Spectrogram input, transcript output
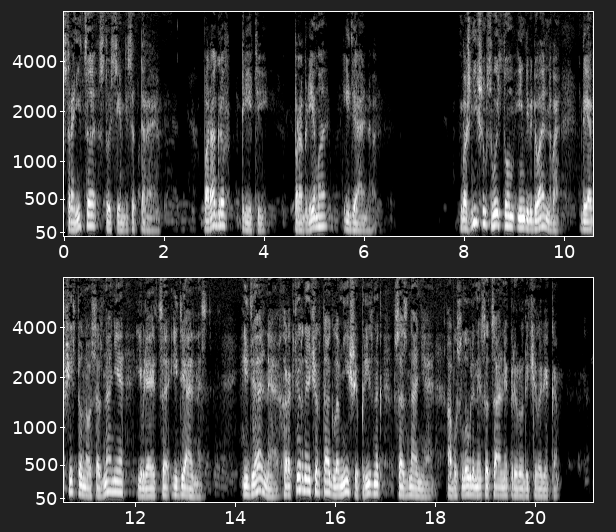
страница 172. Параграф 3. Проблема идеального. Важнейшим свойством индивидуального, да и общественного сознания является идеальность. Идеальная, характерная черта, главнейший признак сознания, обусловленный социальной природой человека.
